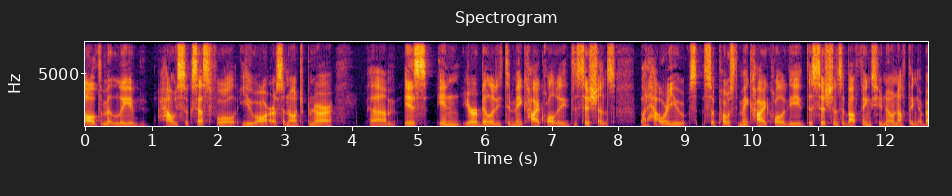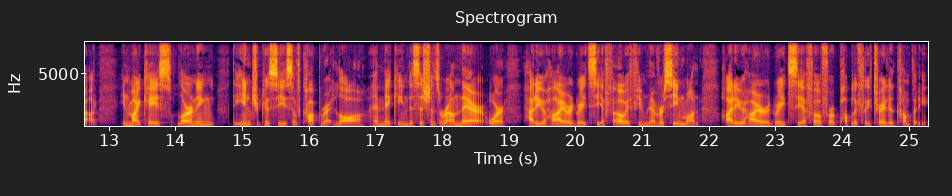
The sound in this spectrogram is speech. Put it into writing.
ultimately how successful you are as an entrepreneur um, is in your ability to make high quality decisions. But how are you supposed to make high quality decisions about things you know nothing about? In my case, learning the intricacies of copyright law and making decisions around there. Or how do you hire a great CFO if you've never seen one? How do you hire a great CFO for a publicly traded company?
